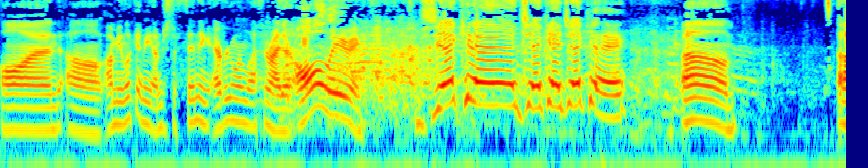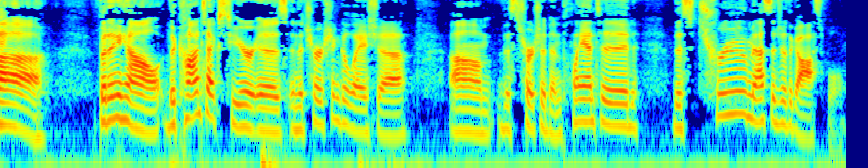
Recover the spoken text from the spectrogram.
on, um, I mean, look at me. I'm just offending everyone left and right. They're all leaving. JK, JK, JK. Um, uh, but anyhow, the context here is in the church in Galatia, um, this church had been planted, this true message of the gospel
